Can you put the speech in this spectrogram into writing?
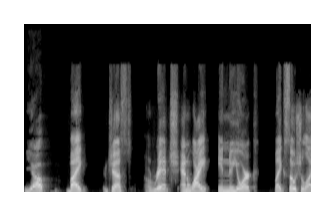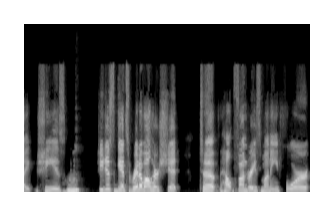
Yup. Like just rich and white in New York, like socialite. She is Mhm. she just gets rid of all her shit to help fundraise money for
